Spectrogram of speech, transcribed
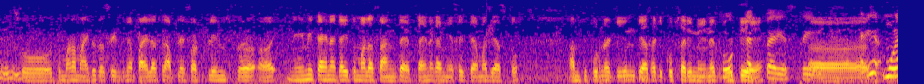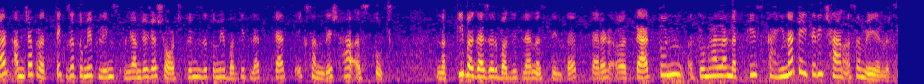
सो तुम्हाला माहितच असेल तुम्ही पाहिलं असेल आपल्या शॉर्ट फिल्म्स नेहमी काही ना काही तुम्हाला सांगतायत काही ना काही मेसेज त्यामध्ये असतो आमची पूर्ण टीम त्यासाठी खूप सारी मेहनत खूप घेते. तत्पर असते. आणि मुळात आमच्या प्रत्येक जर तुम्ही फिल्म्स म्हणजे आमच्या ज्या शॉर्ट फिल्म्स जर तुम्ही बघितल्यात त्यात एक संदेश हा असतोच. नक्की बघा जर बघितल्या नसतील तर. कारण त्यातून तुम्हाला नक्कीच काही ना काहीतरी छान असं मिळेलच.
